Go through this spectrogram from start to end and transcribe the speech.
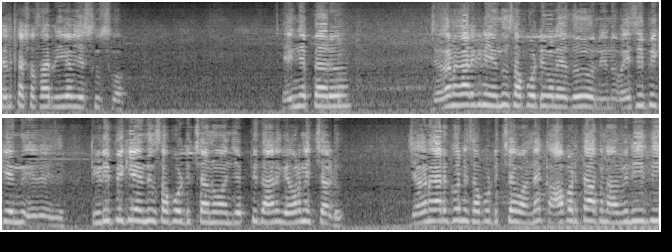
టెలికాస్ట్ ఒకసారి రివ్యూ చేసి చూసుకో. ఏం చెప్పారు? జగన్ గారికి నేను ఎందుకు సపోర్ట్ ఇవ్వలేదు? నేను వైసీపీకి ఎందుకు టీడీపీకి ఎందుకు సపోర్ట్ ఇచ్చాను అని చెప్పి దానికి వివరణ ఇచ్చాడు? జగన్ గారికి కూడా నేను సపోర్ట్ ఇచ్చేవాడిని. కాబట్టి అతను అవినీతి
